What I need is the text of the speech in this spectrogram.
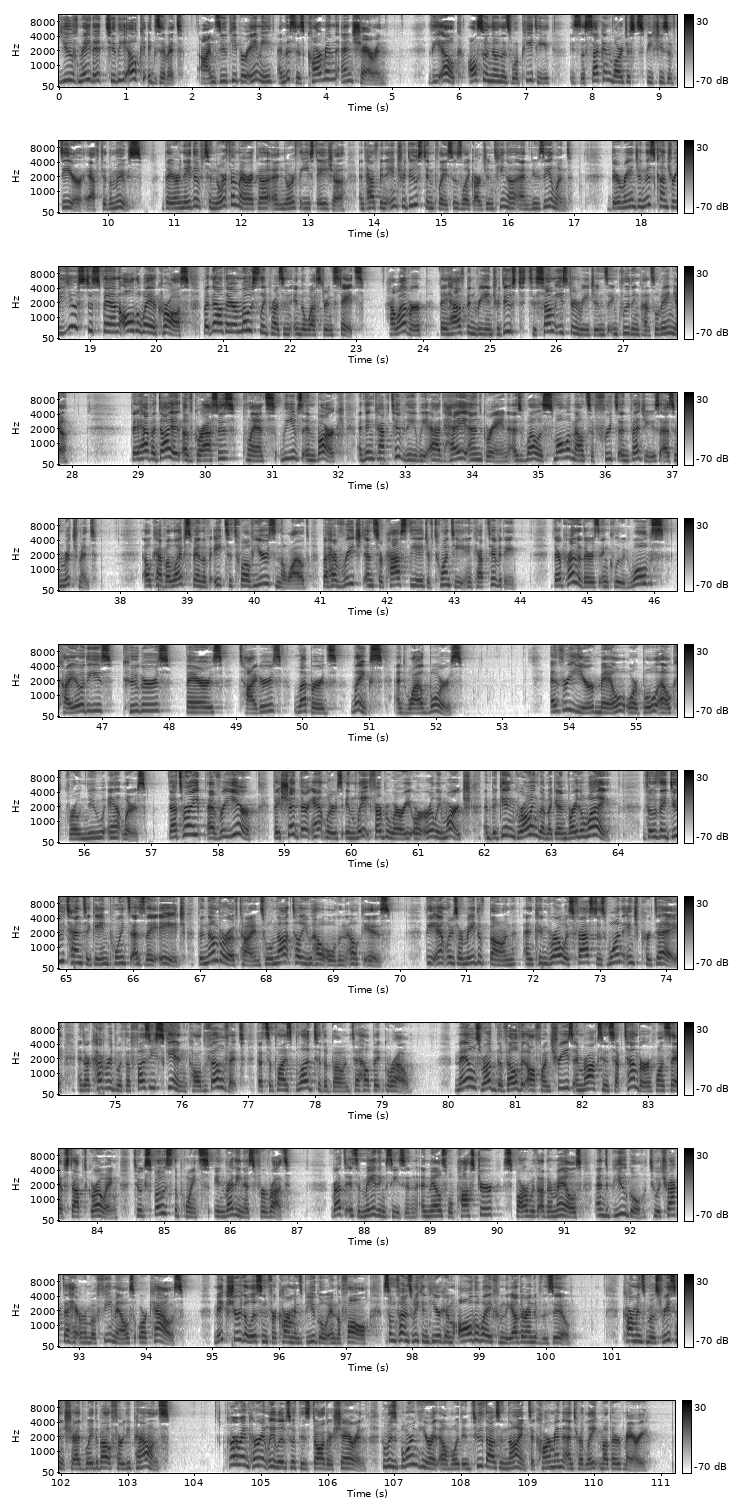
You've made it to the elk exhibit. I'm zookeeper Amy, and this is Carmen and Sharon. The elk, also known as wapiti, is the second largest species of deer after the moose. They are native to North America and Northeast Asia and have been introduced in places like Argentina and New Zealand. Their range in this country used to span all the way across, but now they are mostly present in the western states. However, they have been reintroduced to some eastern regions, including Pennsylvania. They have a diet of grasses, plants, leaves, and bark, and in captivity we add hay and grain, as well as small amounts of fruits and veggies as enrichment. Elk have a lifespan of 8 to 12 years in the wild, but have reached and surpassed the age of 20 in captivity. Their predators include wolves, coyotes, cougars, bears, tigers, leopards, lynx, and wild boars. Every year, male or bull elk grow new antlers. That's right, every year. They shed their antlers in late February or early March and begin growing them again right away. Though they do tend to gain points as they age, the number of tines will not tell you how old an elk is. The antlers are made of bone and can grow as fast as one inch per day and are covered with a fuzzy skin called velvet that supplies blood to the bone to help it grow. Males rub the velvet off on trees and rocks in September once they have stopped growing to expose the points in readiness for rut. Rut is a mating season, and males will posture, spar with other males, and bugle to attract a harem of females or cows. Make sure to listen for Carmen's bugle in the fall. Sometimes we can hear him all the way from the other end of the zoo. Carmen's most recent shed weighed about 30 pounds. Carmen currently lives with his daughter Sharon, who was born here at Elmwood in 2009 to Carmen and her late mother Mary.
